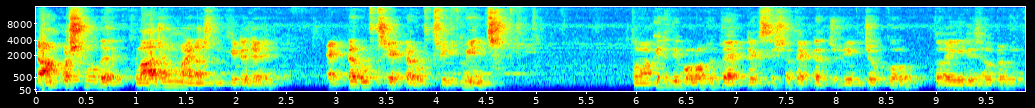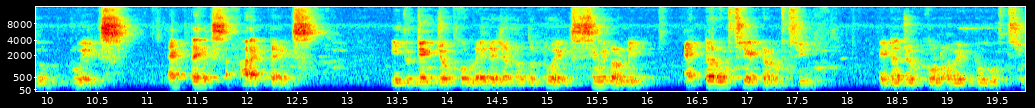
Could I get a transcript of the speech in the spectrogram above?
ডান পাশের মধ্যে প্লাস এবং মাইনাস কেটে যায়, একটা রুট থ্রি একটা রুট থ্রি ইট মিনস তোমাকে যদি বলা হতো একটা এক্সের সাথে একটা এক্স যোগ করো, তাহলে এই রেজাল্টটা হতো টু এক্স একটা এক্স আর একটা এক্স এই দুটো এক্স যোগ করলে রেজাল্ট হতো টু এক্স সিমিলারলি একটা রুট থ্রি একটা রুট থ্রি এটা যোগ করলে হবে টু রুট থ্রি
